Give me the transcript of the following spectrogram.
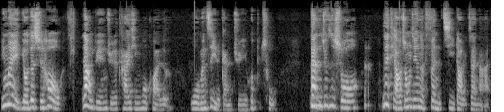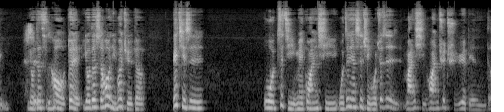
因为有的时候让别人觉得开心或快乐，我们自己的感觉也会不错。但是就是说，那条中间的分际到底在哪里？有的时候，对，有的时候你会觉得，哎，其实我自己没关系，我这件事情我就是蛮喜欢去取悦别人的，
